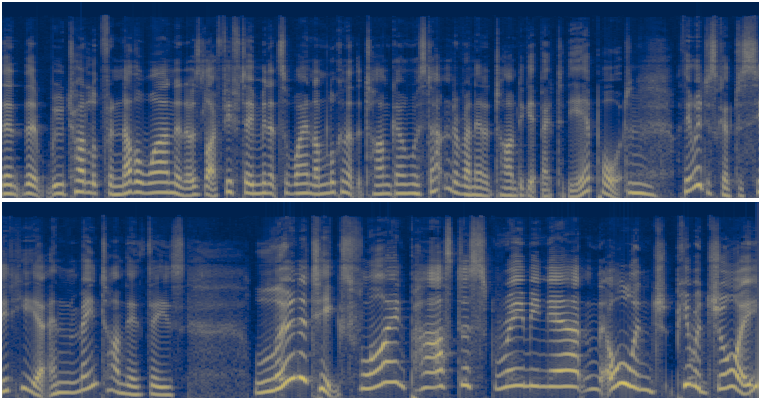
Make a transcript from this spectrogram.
then the, we tried to look for another one and it was like 15 minutes away and I'm looking at the time going we're starting to run out of time to get back to the airport. I think we're just going to sit here. And meantime there's these lunatics flying past us screaming out and all in pure joy.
